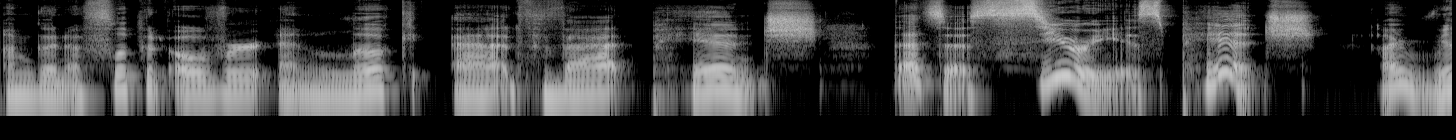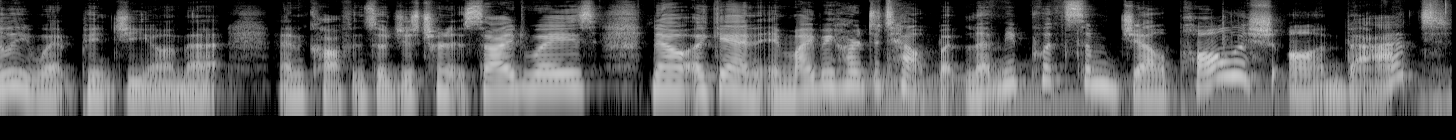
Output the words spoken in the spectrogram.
I'm going to flip it over and look at that pinch. That's a serious pinch. I really went pinchy on that and coffin. So just turn it sideways. Now, again, it might be hard to tell, but let me put some gel polish on that.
